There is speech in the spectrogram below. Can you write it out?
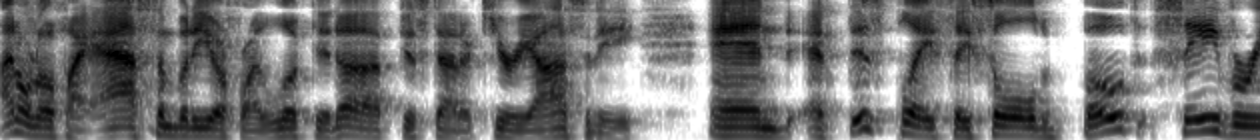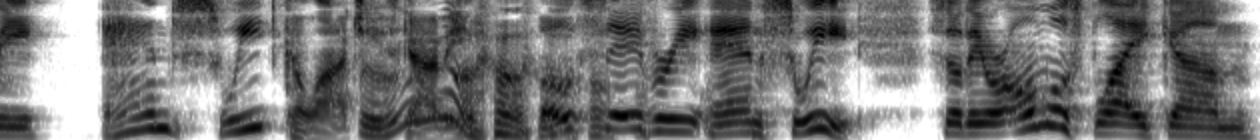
I don't know if I asked somebody or if I looked it up just out of curiosity. And at this place, they sold both savory and sweet kolaches. Ooh. Both savory and sweet. So they were almost like, um,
